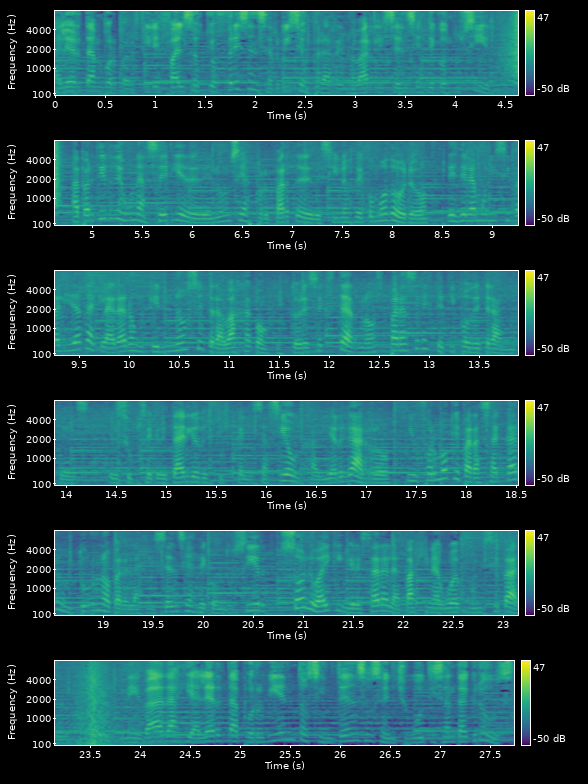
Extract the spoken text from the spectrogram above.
Alertan por perfiles falsos que ofrecen servicios para renovar licencias de conducir. A partir de una serie de denuncias por parte de vecinos de Comodoro, desde la municipalidad aclararon que no se trabaja con gestores externos para hacer este tipo de trámites. El subsecretario de Fiscalización, Javier Garro, informó que para sacar un turno para las licencias de conducir solo hay que ingresar a la página web municipal. Nevadas y alerta por vientos intensos en Chubut y Santa Cruz.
